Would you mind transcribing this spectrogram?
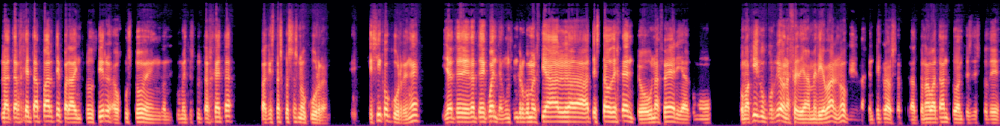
la tarjeta aparte para introducir o justo en donde tú metes tu tarjeta para que estas cosas no ocurran. Que, que sí que ocurren, ¿eh? Y ya te date cuenta, en un centro comercial atestado de gente o una feria, como, como aquí que ocurrió en la feria medieval, ¿no? Que la gente, claro, se atonaba tanto antes de esto de,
